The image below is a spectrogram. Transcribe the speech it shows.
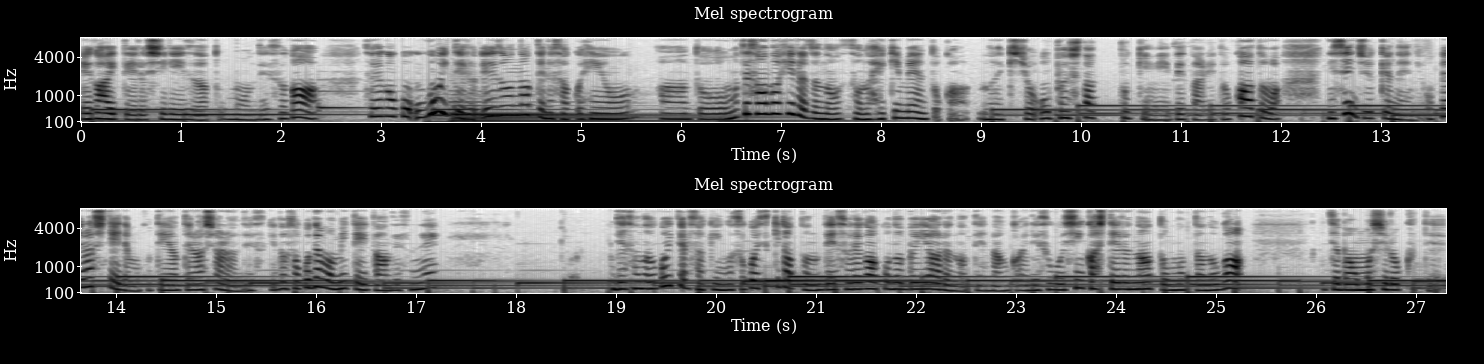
描いているシリーズだと思うんですが、それがこう動いてる映像になってる作品を、あと、表参道ヒルズのその壁面とかの液晶オープンした時に出たりとか、あとは2019年にオペラシティでも個展やってらっしゃるんですけど、そこでも見ていたんですね。で、その動いてる作品がすごい好きだったので、それがこの VR の展覧会ですごい進化してるなと思ったのが、一番面白くて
